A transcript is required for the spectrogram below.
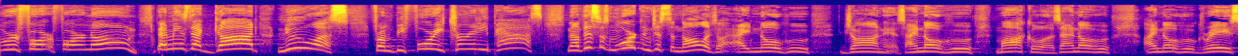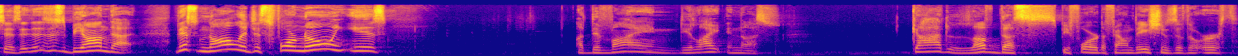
who were foreknown. That means that God knew us from before eternity past. Now, this is more than just a knowledge. I know who John is. I know who Mako is. I know who I know who Grace is. This is beyond that. This knowledge, this foreknowing, is a divine delight in us. God loved us before the foundations of the earth.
